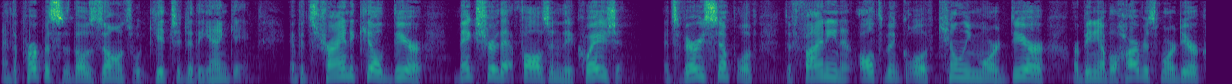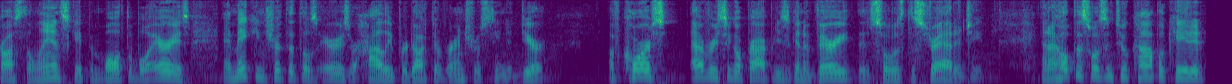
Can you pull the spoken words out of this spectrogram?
and the purpose of those zones will get you to the end game. If it's trying to kill deer, make sure that falls into the equation. It's very simple of defining an ultimate goal of killing more deer or being able to harvest more deer across the landscape in multiple areas and making sure that those areas are highly productive or interesting to deer. Of course, every single property is going to vary, and so is the strategy. And I hope this wasn't too complicated.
